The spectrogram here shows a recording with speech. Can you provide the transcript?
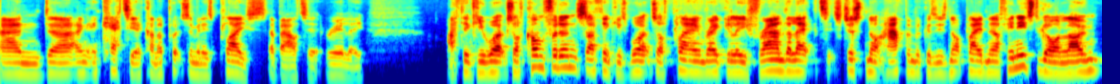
and uh, and, and Ketia kind of puts him in his place about it. Really, I think he works off confidence. I think he's worked off playing regularly for Anderlecht. It's just not happened because he's not played enough. He needs to go on loan.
